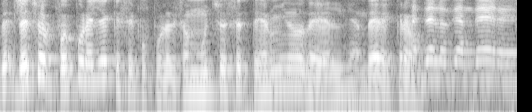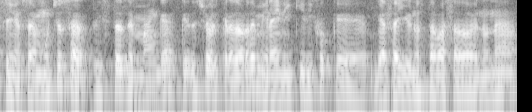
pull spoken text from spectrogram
De, de hecho, fue por ella que se popularizó mucho ese término del yandere, creo. De los yanderes. Sí, o sea, muchos artistas de manga, que de hecho el creador de Mirai Nikki dijo que Gasayuno está basado en una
